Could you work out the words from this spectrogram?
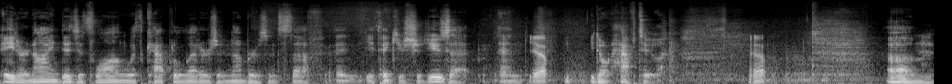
eight or nine digits long with capital letters and numbers and stuff, and you think you should use that, and yep. you, don't have to. Yep. Um,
